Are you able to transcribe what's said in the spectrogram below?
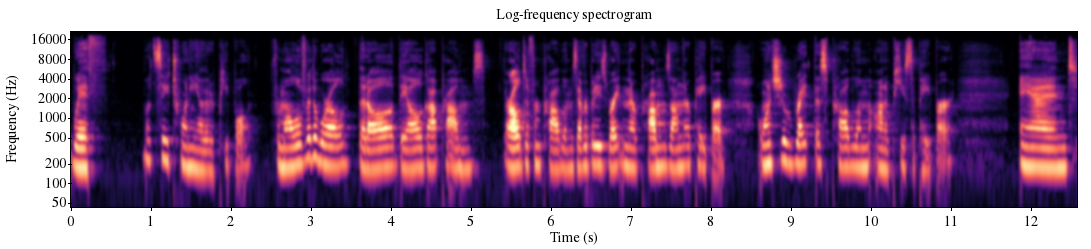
with, let's say, 20 other people from all over the world that all they all got problems They're all different problems. Everybody's writing their problems on their paper. I want you to write this problem on a piece of paper and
